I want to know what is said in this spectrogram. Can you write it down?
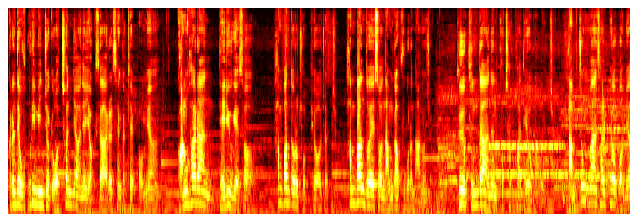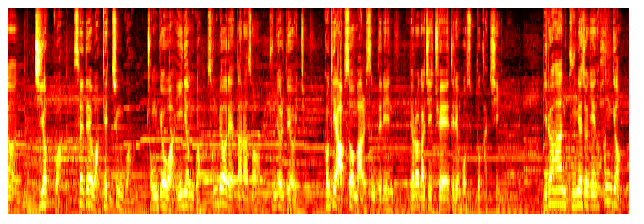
그런데 우리 민족의 5천 년의 역사를 생각해 보면 광활한 대륙에서 한반도로 좁혀졌죠. 한반도에서 남과 북으로 나눠졌고 그 분단은 고착화되어 가고 있죠. 남쪽만 살펴보면 지역과 세대와 계층과 종교와 이념과 성별에 따라서 분열되어 있죠. 거기에 앞서 말씀드린 여러 가지 죄들의 모습도 같이 이러한 국내적인 환경,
